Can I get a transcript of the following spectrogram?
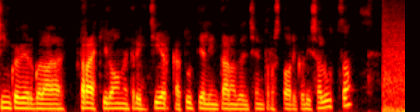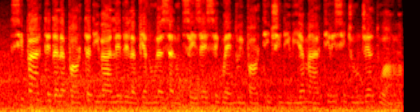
5,3 km circa tutti all'interno del centro storico di Saluzzo. Si parte dalla porta di valle della pianura saluzzese e seguendo i portici di via Martiri si giunge al Duomo.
